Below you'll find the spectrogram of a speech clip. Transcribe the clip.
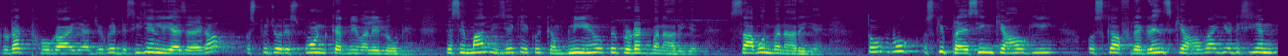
प्रोडक्ट होगा या जो भी डिसीज़न लिया जाएगा, उस पर जो रिस्पॉन्ड करने वाले लोग हैं। जैसे मान लीजिए कि कोई कंपनी है, वो कोई प्रोडक्ट बना रही है, साबुन बना रही है तो वो उसकी प्राइसिंग क्या होगी? उसका फ्रेगरेंस क्या होगा? ये डिसीज़न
